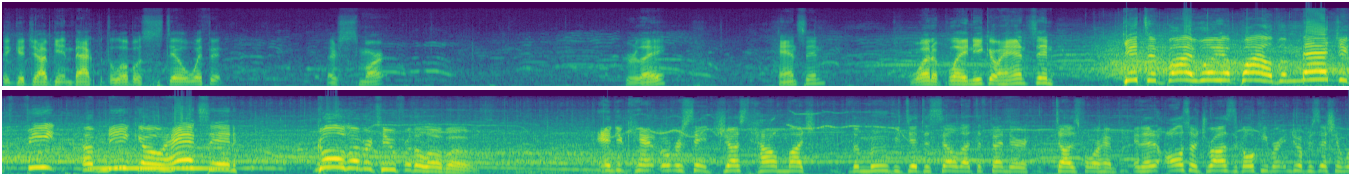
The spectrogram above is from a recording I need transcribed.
Did a good job getting back, but the Lobos still with it. They're smart. Goulet. Hansen. What a play. Niko Hansen gets it by William Pyle. The magic feet of Niko Hansen. Goal number two for the Lobos. And you can't overstate just how much the move he did to sell that defender does for him. And then it also draws the goalkeeper into a position where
